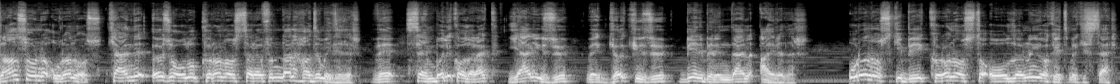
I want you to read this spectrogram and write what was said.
Daha sonra Uranos kendi öz oğlu Kronos tarafından hadım edilir ve sembolik olarak yeryüzü ve gökyüzü birbirinden ayrılır. Uranos gibi Kronos da oğullarını yok etmek ister.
